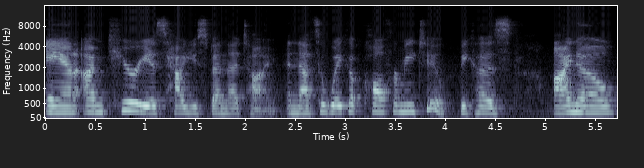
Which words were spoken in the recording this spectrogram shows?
And I'm curious how you spend that time. And that's a wake up call for me too, because I know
